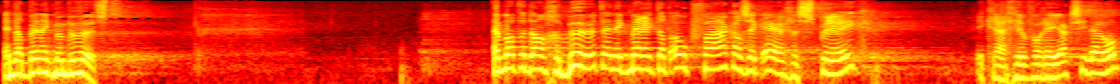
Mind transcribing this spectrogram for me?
En dat ben ik me bewust. En wat er dan gebeurt, en ik merk dat ook vaak als ik ergens spreek, ik krijg heel veel reactie daarop.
